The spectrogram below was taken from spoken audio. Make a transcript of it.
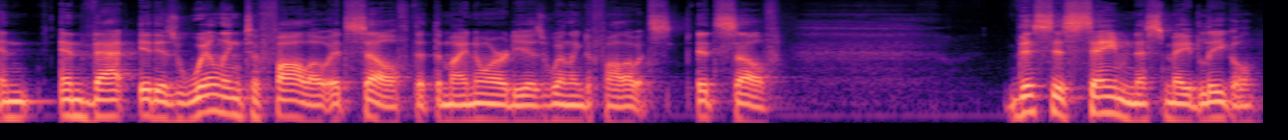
and and that it is willing to follow itself that the minority is willing to follow its, itself this is sameness made legal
